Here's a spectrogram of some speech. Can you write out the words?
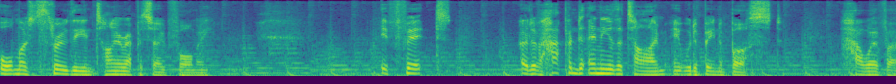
almost threw the entire episode for me. If it had have happened at any other time, it would have been a bust. However,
